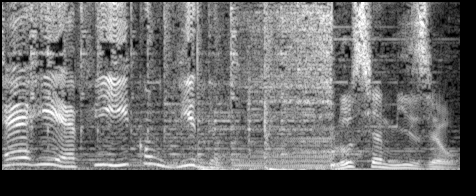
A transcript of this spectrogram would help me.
RFI Convida. Lúcia Miesel.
